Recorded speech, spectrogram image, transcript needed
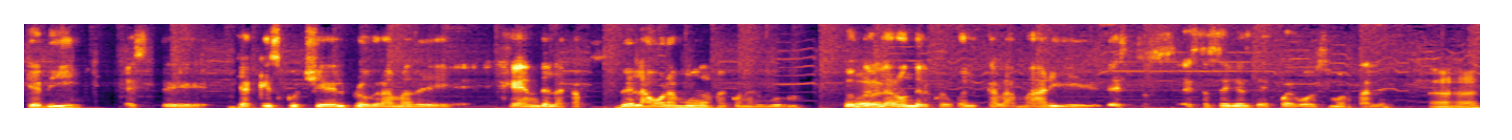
que vi, este, ya que escuché el programa de Gen de la, de la hora muda, fue con el burro, donde hablaron del juego del calamar y de estos, estas series de juegos mortales. Ajá.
